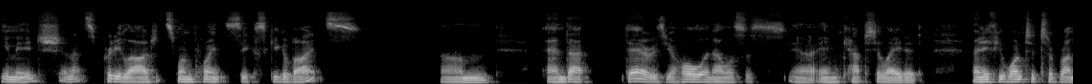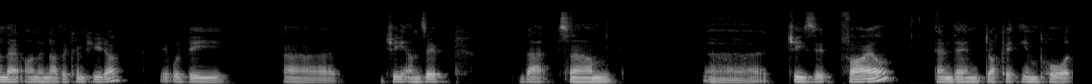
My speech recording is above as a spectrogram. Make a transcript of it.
image, and that's pretty large. It's 1.6 gigabytes. Um, and that there is your whole analysis uh, encapsulated. And if you wanted to run that on another computer, it would be uh, gunzip that um, uh, gzip file and then docker import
